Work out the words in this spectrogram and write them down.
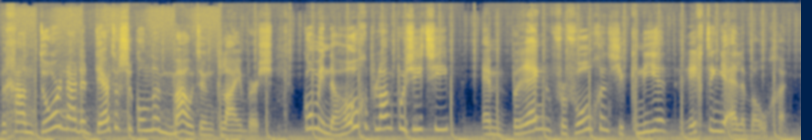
We gaan door naar de 30 seconden mountain climbers. Kom in de hoge plankpositie en breng vervolgens je knieën richting je ellebogen.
